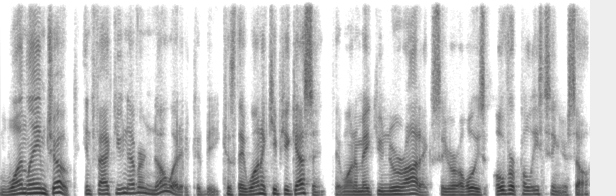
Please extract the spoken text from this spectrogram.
one lame joke. In fact, you never know what it could be because they want to keep you guessing. They want to make you neurotic. So you're always over policing yourself.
